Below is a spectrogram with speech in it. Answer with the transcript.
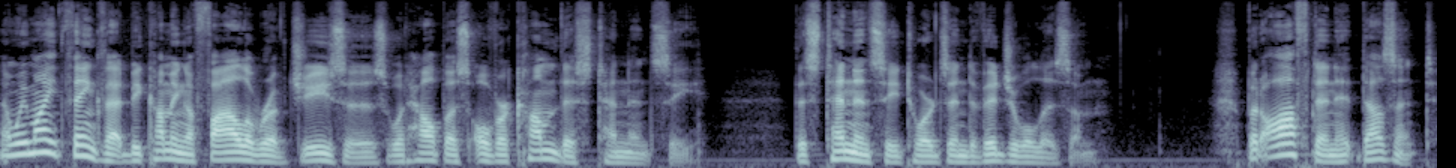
Now, we might think that becoming a follower of Jesus would help us overcome this tendency, this tendency towards individualism. But often it doesn't.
